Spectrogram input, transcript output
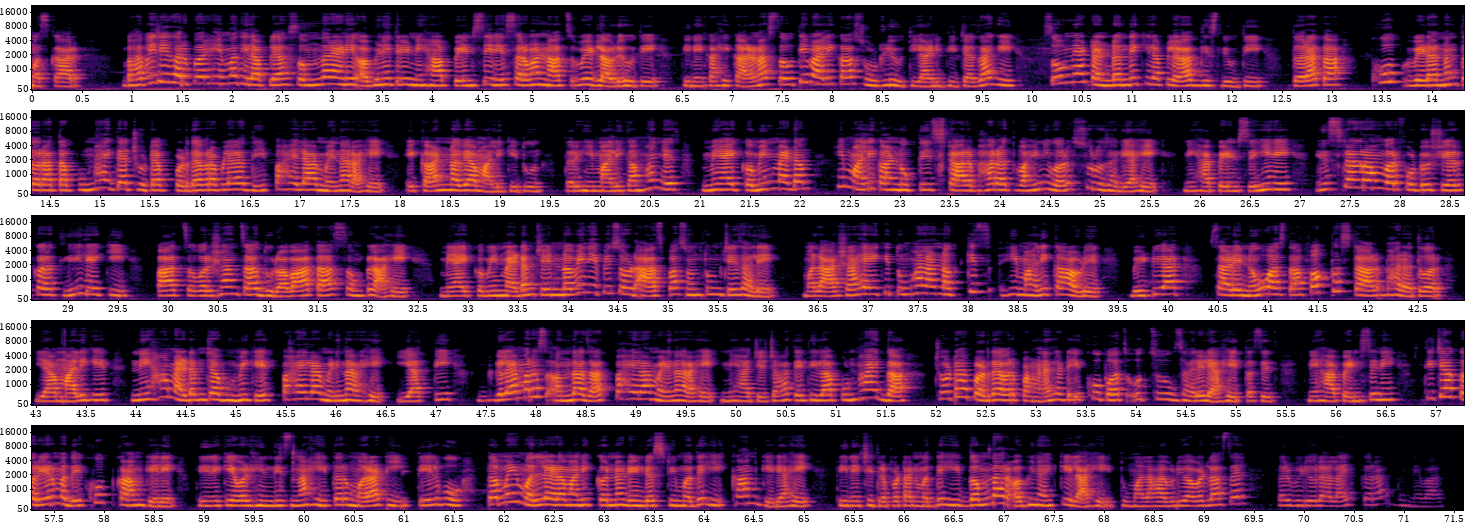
नमस्कार. भाभीजी घरपर हे मधील आपल्या सौंदर्याने अभिनेत्री नेहा पेंडसेने सर्वांनाच वेड लावले होते. तिने काही कारणास्तव ती मालिका सोडली होती आणि तिच्या जागी सौम्या टंडन देखील आपल्याला दिसली होती. तर आता खूप वेळानंतर आता पुन्हा एकदा छोट्या पडद्यावर आपल्याला ती पाहायला मिळणार आहे एका नव्या मालिकेतून. तर ही मालिका म्हणजेच may I come in madam ही मालिका नुकतीच स्टार भारत वाहिनीवर सुरू झाली आहे. नेहा पेंडसे हिने इंस्टाग्रामवर फोटो शेअर करत लिहिले की पाच वर्षांचा दुरावा आता संपला आहे. मी आय कमिन मॅडमचे नवीन एपिसोड आजपासून तुमचे झाले. मला आशा आहे की तुम्हाला नक्कीच ही मालिका आवडेल. भेटूयात साडे नऊ वाजता फक्त स्टार भारतवर. या मालिकेत नेहा मॅडमच्या भूमिकेत पाहायला मिळणार आहे. यात ती ग्लॅमरस अंदाजात पाहायला मिळणार आहे. नेहाचे चाहते तिला पुन्हा एकदा छोट्या पडद्यावर पाहण्यासाठी खूपच उत्सुक झालेले आहेत. तसेच नेहा पेंडसेने तिच्या करिअरमध्ये खूप काम केले. तिने केवळ हिंदीच नाही तर मराठी तेलुगू तमिळ मल्याळम आणि कन्नड इंडस्ट्रीमध्येही काम केले आहे. तिने चित्रपटांमध्येही दमदार अभिनय केला आहे. तुम्हाला हा व्हिडिओ आवडला असेल तर व्हिडिओला लाईक करा. धन्यवाद.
